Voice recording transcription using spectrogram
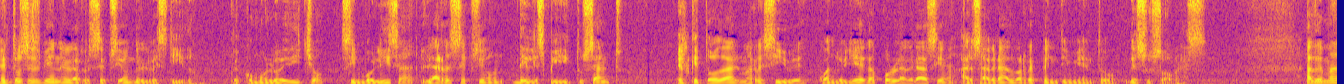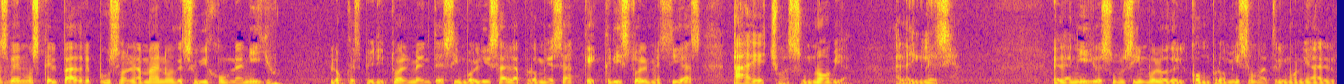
Entonces viene la recepción del vestido, que como lo he dicho, simboliza la recepción del Espíritu Santo, el que toda alma recibe cuando llega por la gracia al sagrado arrepentimiento de sus obras. Además vemos que el Padre puso en la mano de su Hijo un anillo, lo que espiritualmente simboliza la promesa que Cristo el Mesías ha hecho a su novia, a la iglesia. El anillo es un símbolo del compromiso matrimonial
